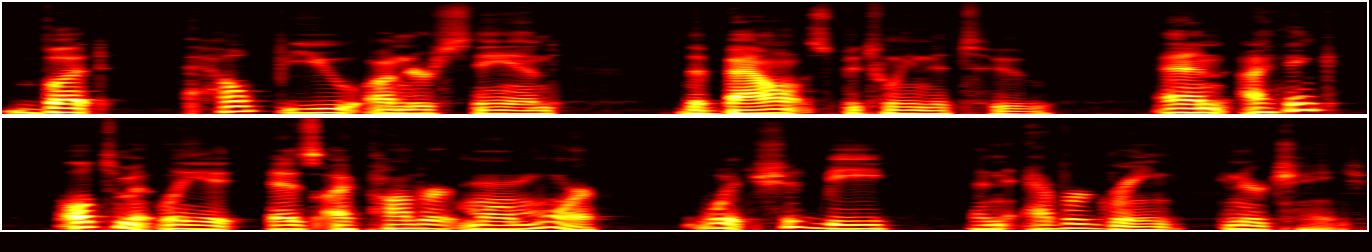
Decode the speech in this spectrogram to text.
but help you understand the balance between the two. And I think ultimately, as I ponder it more and more, what should be an evergreen interchange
